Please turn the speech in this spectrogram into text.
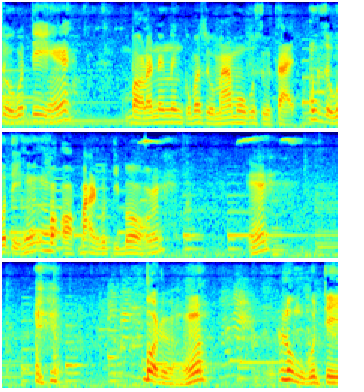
สู่กุฏิฮะ บอกแล้วหนึ่งหนึ่งกูมาสู่ม้ามูกูสู่ตายมึงสู่กุฏิมึงบอกออกบ้านกูตีบอกฮะอืมบ่เด้อลุ่มกูตี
